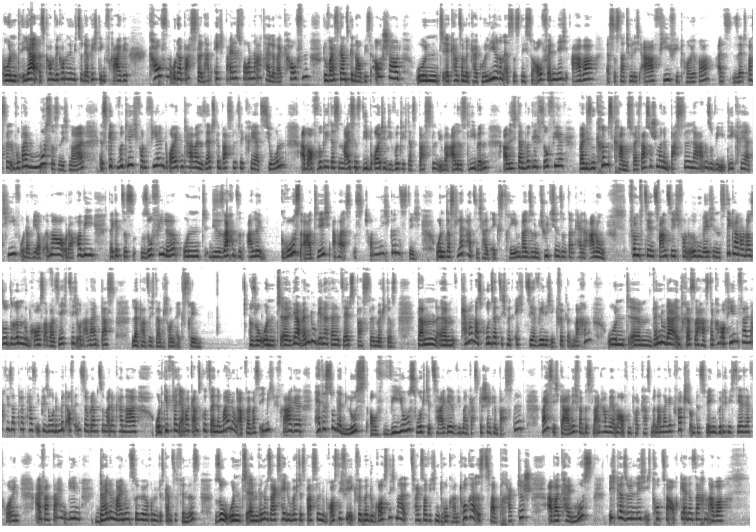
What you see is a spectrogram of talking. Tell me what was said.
Und ja, es kommt, wir kommen nämlich zu der wichtigen Frage, Kaufen oder basteln hat echt beides Vor- und Nachteile, weil kaufen, du weißt ganz genau, wie es ausschaut und äh, kannst damit kalkulieren. Es ist nicht so aufwendig, aber es ist natürlich A, viel, viel teurer als selbst basteln. Wobei muss es nicht mal. Es gibt wirklich von vielen Bräuten teilweise selbst gebastelte Kreationen, aber auch wirklich, das sind meistens die Bräute, die wirklich das Basteln über alles lieben, aber die sich dann wirklich so viel, weil diesen Krimskrams, vielleicht warst du schon mal in einem Bastelladen, so wie Idee Kreativ oder wie auch immer oder Hobby, da gibt es so viele und diese Sachen sind alle großartig, aber es ist schon nicht günstig. Und das läppert sich halt extrem, weil so einem Tütchen sind dann, keine Ahnung, 15, 20 von irgendwelchen Stickern oder so drin. Du brauchst aber 60 und allein das läppert sich dann schon extrem. So, und äh, ja, wenn du generell selbst basteln möchtest, dann ähm, kann man das grundsätzlich mit echt sehr wenig Equipment machen. Und ähm, wenn du da Interesse hast, dann komm auf jeden Fall nach dieser Podcast-Episode mit auf Instagram zu meinem Kanal und gib vielleicht einfach ganz kurz deine Meinung ab, weil was ich mich frage, hättest du denn Lust auf Videos, wo ich dir zeige, wie man Gastgeschenke bastelt? Weiß ich gar nicht, weil bislang haben wir immer auf dem Podcast miteinander gequatscht und deswegen würde ich mich sehr, sehr freuen, einfach dahingehend deine Meinung zu hören, wie du das Ganze findest. So, und und ähm, wenn du sagst, hey, du möchtest basteln, du brauchst nicht viel Equipment, du brauchst nicht mal zwangsläufig einen Drucker. Ein Drucker ist zwar praktisch, aber kein Muss. Ich persönlich, ich druck zwar auch gerne Sachen, aber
